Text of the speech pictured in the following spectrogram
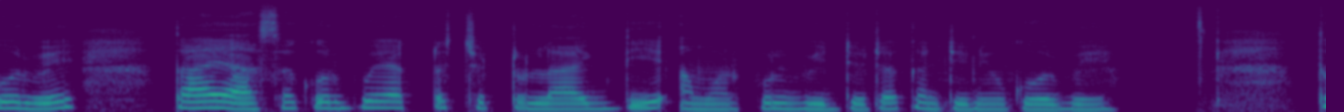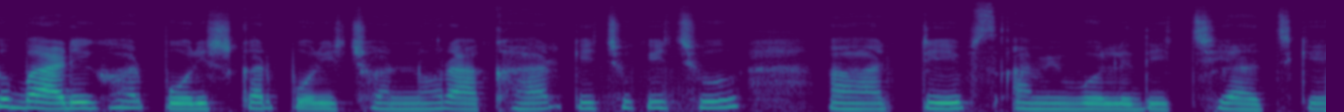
করবে। তাই আশা করব একটা ছোট্ট লাইক দিয়ে আমার ফুল ভিডিওটা কন্টিনিউ করবে। তো বাড়িঘর পরিষ্কার, পরিচ্ছন্ন রাখার কিছু কিছু টিপস আমি বলে দিচ্ছি আজকে।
